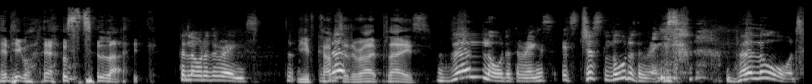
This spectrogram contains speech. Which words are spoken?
anyone else to like? The Lord of the Rings. You've come to the right place. the Lord of the Rings. It's just Lord of the Rings. the Lord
